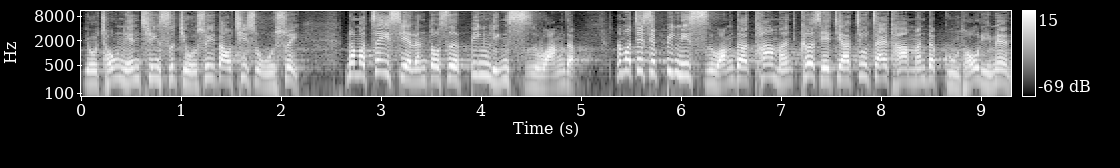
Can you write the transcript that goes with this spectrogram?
有从年轻十九岁到七十五岁。那么这些人都是濒临死亡的。那么这些濒临死亡的，他们科学家就在他们的骨头里面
